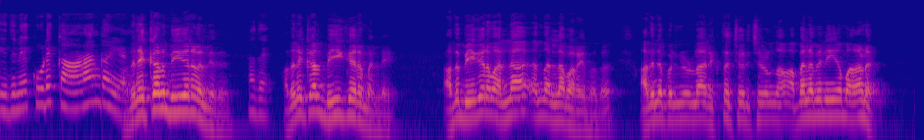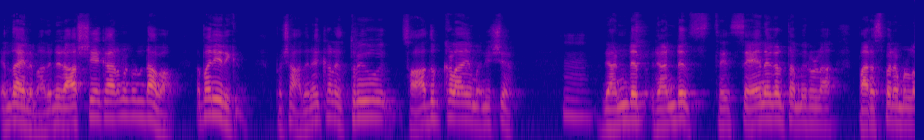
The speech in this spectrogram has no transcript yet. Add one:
ഇതിനെ കൂടെ കാണാൻ കഴിയണം. അതിനേക്കാളും ഭീകരമല്ലേ ഇത്? അതെ. അതിനേക്കാൾ ഭീകരമല്ലേ? അത് ഭീകരമല്ല എന്നല്ല പറയുന്നത്. അതിന് പിന്നിലുള്ള രക്തച്ചൊരിച്ചുകൾ അപലപനീയമാണ്. എന്തായാലും അതിന് രാഷ്ട്രീയ കാരണങ്ങൾ ഉണ്ടാവാം. അത് പരിഹരിക്കണം. പക്ഷെ അതിനേക്കാൾ എത്രയോ സാധുക്കളായ മനുഷ്യർ. രണ്ട് രണ്ട് സേനകൾ തമ്മിലുള്ള പരസ്പരമുള്ള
